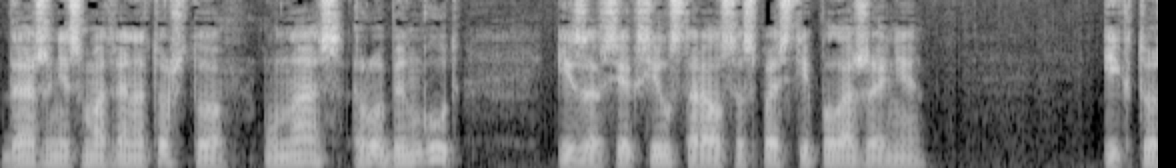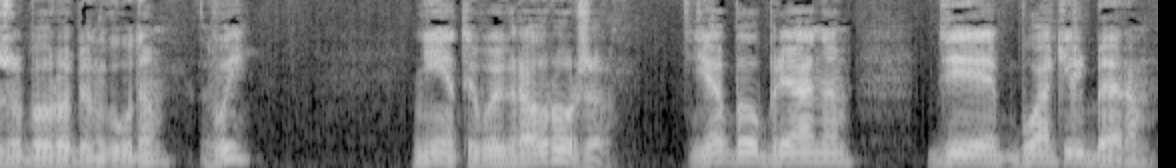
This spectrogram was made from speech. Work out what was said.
даже несмотря на то, что у нас Робин Гуд изо всех сил старался спасти положение. И кто же был Робин Гудом? Вы? Нет, его играл Роджер. Я был Брианом де Буагильбером.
